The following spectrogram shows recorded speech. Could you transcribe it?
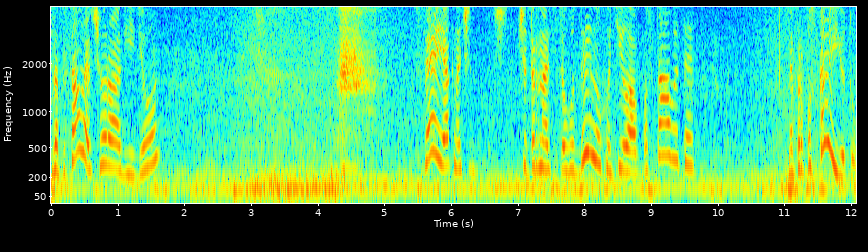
Записала я вчора відео. Все як 14 годину хотіла поставити. Не пропускає Ютуб.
